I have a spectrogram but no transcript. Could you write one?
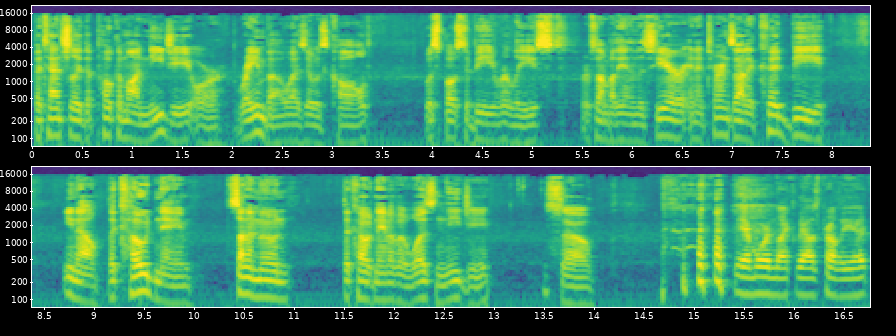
potentially the Pokemon Niji or Rainbow, as it was called, was supposed to be released or something by the end of this year, and it turns out it could be, you know, the code name Sun and Moon. The code name of it was Niji, so Yeah, more than likely that was probably it.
